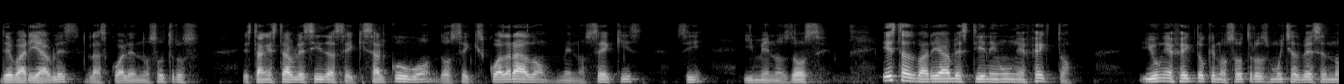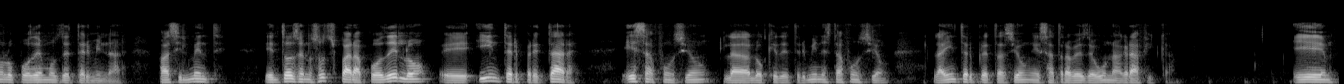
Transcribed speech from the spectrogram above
variables, las cuales nosotros están establecidas x al cubo, 2x cuadrado, menos x, ¿sí? y menos 12. Estas variables tienen un efecto, y un efecto que nosotros muchas veces no lo podemos determinar fácilmente. Entonces nosotros para poderlo eh, interpretar esa función, lo que determina esta función, la interpretación es a través de una gráfica. Eh,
